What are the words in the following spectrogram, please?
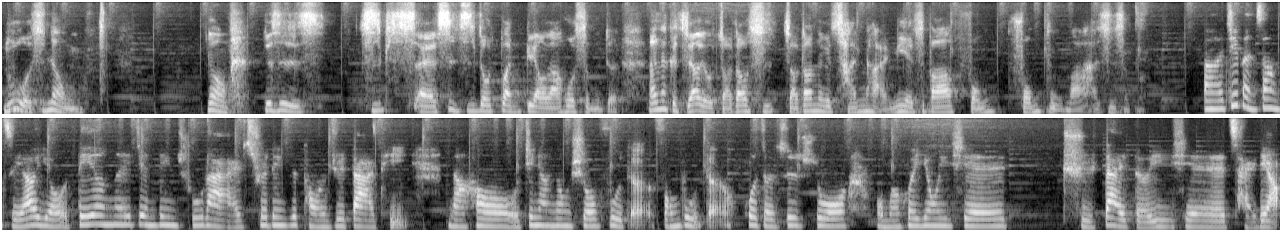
如果是那种那种就是。肢呃四肢都断掉啦或什么的，那那个只要有找到尸找到那个残骸，你也是把它缝缝补吗？还是什么？呃，基本上只要有 DNA 鉴定出来，确定是同一具大体，然后尽量用修复的、缝补的，或者是说我们会用一些取代的一些材料，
